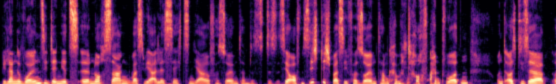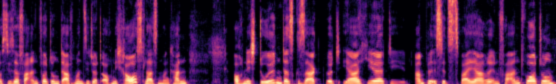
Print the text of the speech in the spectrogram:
wie lange wollen Sie denn jetzt äh, noch sagen, was wir alles 16 Jahre versäumt haben? Das, das ist ja offensichtlich, was Sie versäumt haben, kann man darauf antworten. Und aus dieser, aus dieser Verantwortung darf man sie dort auch nicht rauslassen. Man kann auch nicht dulden, dass gesagt wird, ja, hier, die Ampel ist jetzt zwei Jahre in Verantwortung,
